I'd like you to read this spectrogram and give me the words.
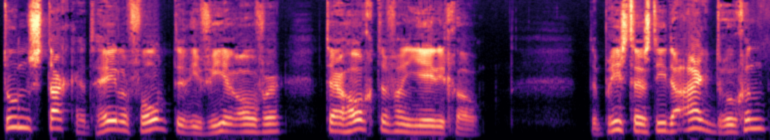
Toen stak het hele volk de rivier over ter hoogte van Jericho. De priesters die de ark droegen,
